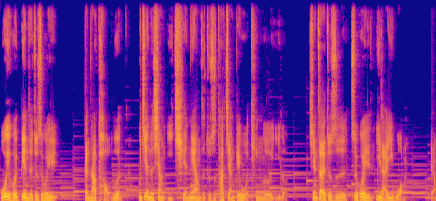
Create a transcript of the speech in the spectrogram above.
我也会变得就是会跟他讨论。不见得像以前那样子，就是他讲给我听而已了。现在就是只会一来一往这样。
